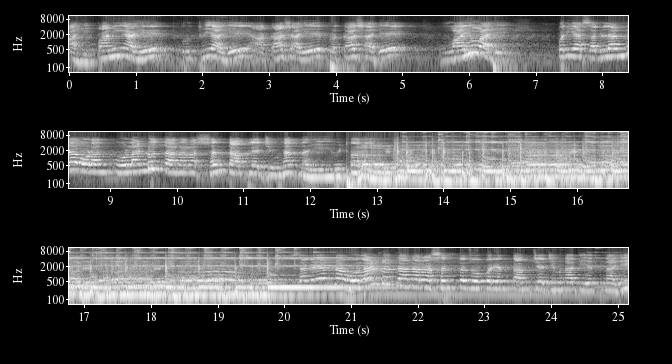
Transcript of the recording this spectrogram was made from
आहे. पाणी आहे पृथ्वी आहे आकाश आहे प्रकाश आहे वायू आहे. पण या सगळ्यांना ओलां ओलांडून जाणारा संत आपल्या जीवनात नाही विठ्ठल जोपर्यंत आमच्या जीवनात येत नाही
